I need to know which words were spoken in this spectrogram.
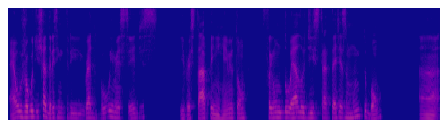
é o jogo de xadrez entre Red Bull e Mercedes e Verstappen e Hamilton. Foi um duelo de estratégias muito bom. Ah,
